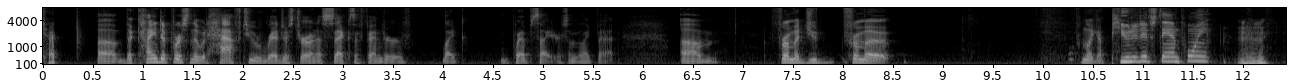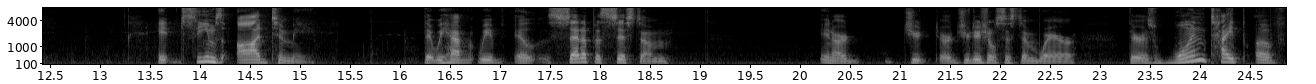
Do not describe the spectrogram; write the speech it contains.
Okay. uh, the kind of person that would have to register on a sex offender like website or something like that. Um, from a ju- from a from like a punitive standpoint, Mm-hmm. it seems odd to me that we have we've uh, set up a system in our ju- our judicial system where there is one type of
